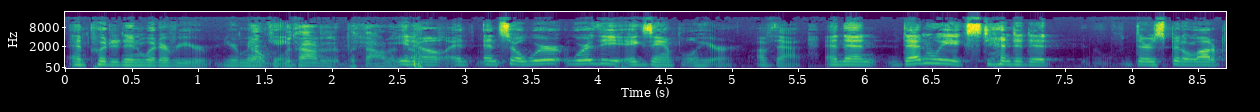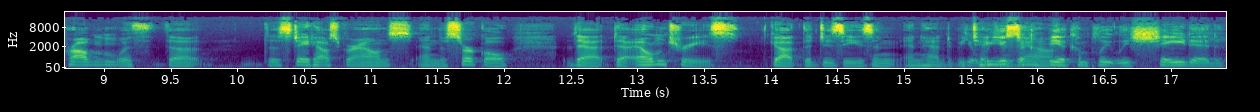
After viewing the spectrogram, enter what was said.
and put it in whatever you're you're No, making. without it, without it, you know, and, and so we're we're the example here of that. And then then we extended it. There's been a lot of problem with the the state house grounds and the circle that the elm trees got the disease and, and had to be taken we used down. to be a completely shaded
